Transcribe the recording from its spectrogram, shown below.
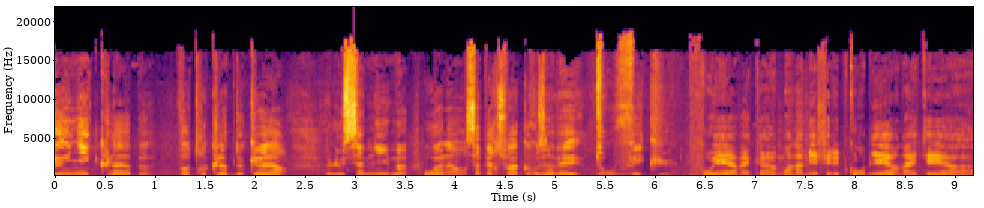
unique club, votre club de cœur, l'USAM Nîmes, où Alain, on s'aperçoit que vous avez tout vécu. Oui, avec euh, mon ami Philippe Courbier, on a été euh,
